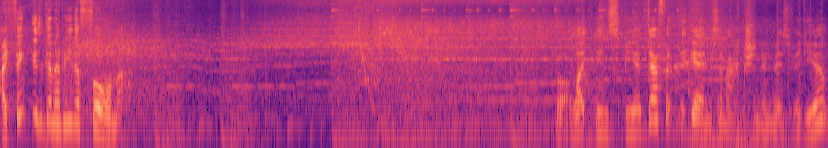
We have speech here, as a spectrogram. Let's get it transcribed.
I think it's going to be the former. Well, Lightning Spear definitely getting some action in this video.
